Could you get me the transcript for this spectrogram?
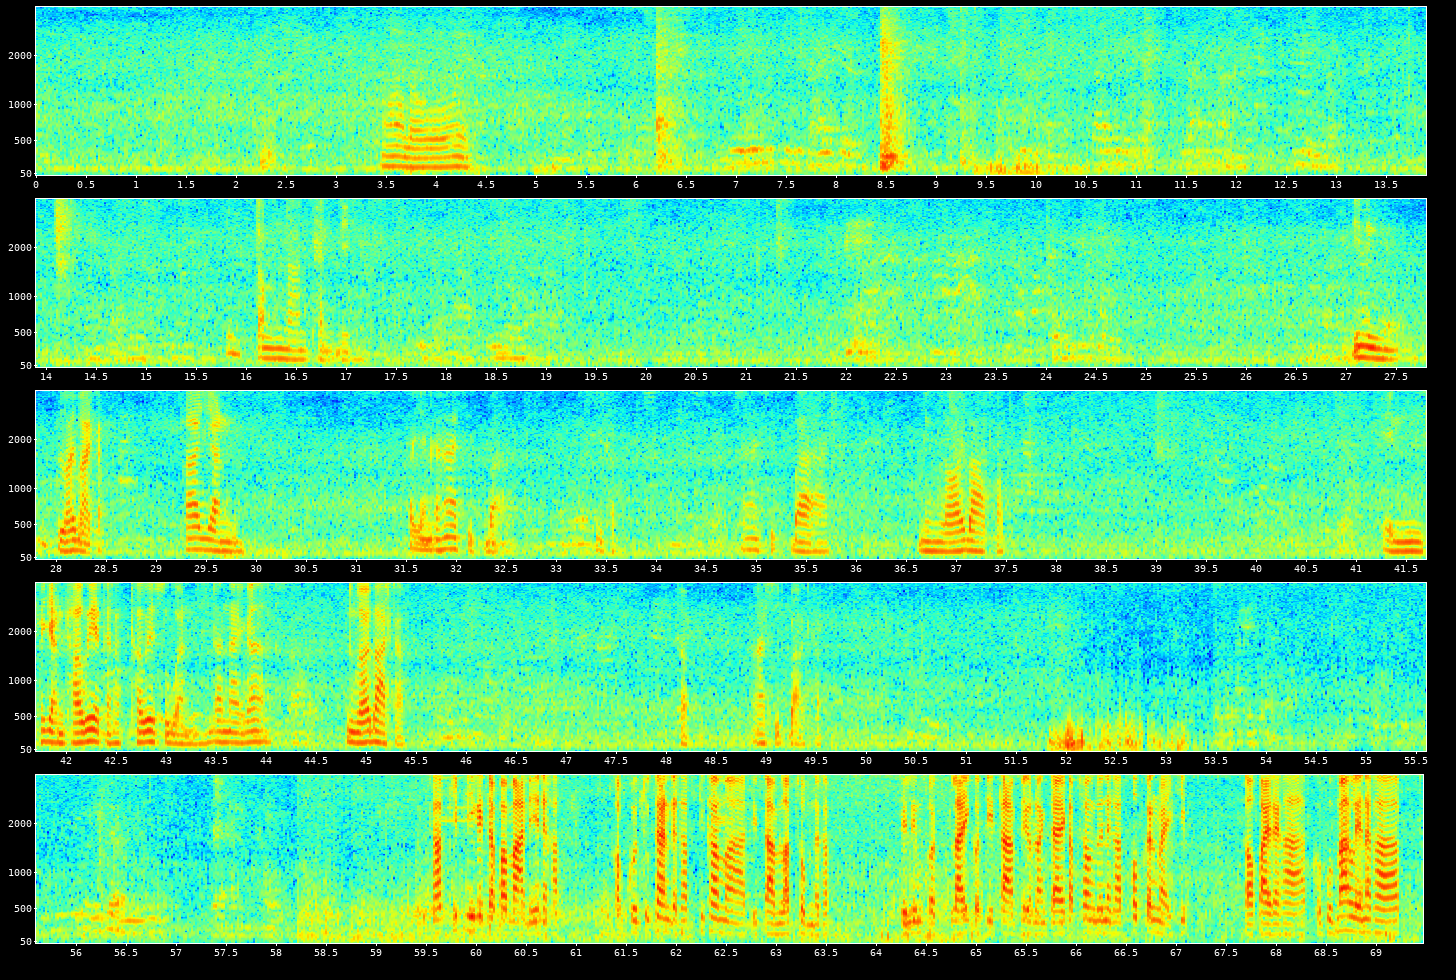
ห้าร้อยตำนานแผ่นดินนี่หนึ่ง ร้อยบาทครับผ้ายันผ้ายันก็ห้าสิบบาทนี่ครับห้าสิบบาทหนึ่งร้อยบาทครับ เป็นพยันทาวเวทนะครับทาวเวสสุวรรณด้านในก็หนึ่งร้อยบาทครับ ครับห้าสิบบาทครับ ครับคลิปนี้ก็จะประมาณนี้นะครับ ขอบคุณทุกท่านนะครับ ที่เข้ามาติดตามรับชมนะครับอย่าลืมกดไลค์กดติดตามเป็นกำลังใจกับช่องด้วยนะครับ พบกันใหม่คลิปต่อไปนะครับ ขอบคุณมากเลยนะครับ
